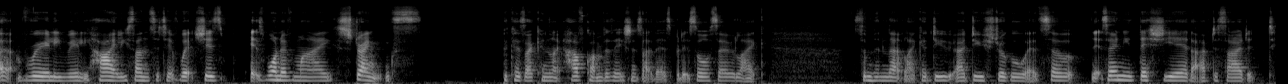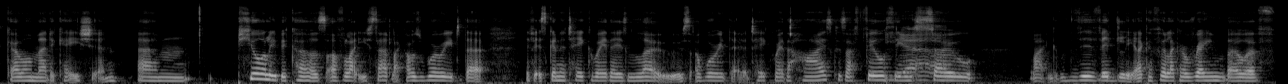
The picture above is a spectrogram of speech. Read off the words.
uh, really, really highly sensitive, which is it's one of my strengths because I can like have conversations like this. But it's also like something that like I do I do struggle with. So it's only this year that I've decided to go on medication. Um, purely because of like you said like i was worried that if it's going to take away those lows i worried that it'd take away the highs because i feel things Yeah. so like vividly like i feel like a rainbow of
